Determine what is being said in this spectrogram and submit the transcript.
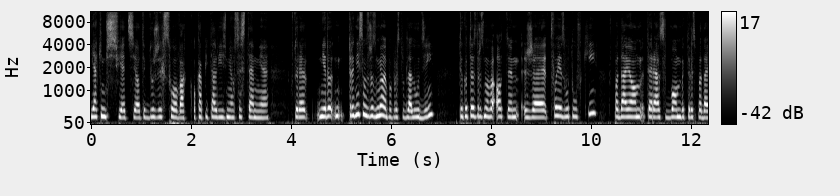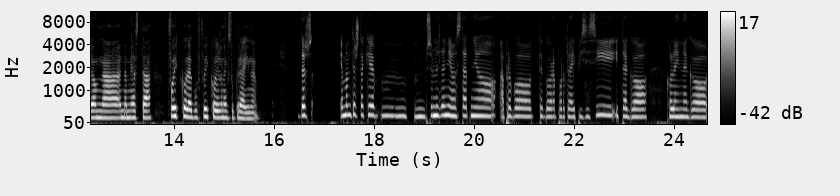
jakimś świecie, o tych dużych słowach, o kapitalizmie, o systemie, które nie, które nie są zrozumiałe po prostu dla ludzi, tylko to jest rozmowa o tym, że twoje złotówki wpadają teraz w bomby, które spadają na, na miasta twoich kolegów, twoich koleżanek z Ukrainy. Też ja mam też takie mm, mm przemyślenie ostatnio a propos tego raportu IPCC i tego kolejnego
